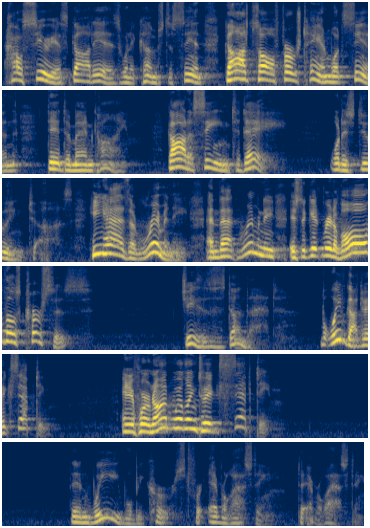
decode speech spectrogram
how serious God is when it comes to sin. God saw firsthand what sin did to mankind. God is seeing today what it's doing to us. He has a remedy, and that remedy is to get rid of all those curses. Jesus has done that. But we've got to accept Him. And if we're not willing to accept Him, then we will be cursed for everlasting to everlasting.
